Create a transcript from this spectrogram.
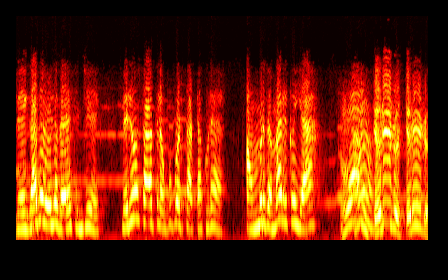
வேகாத வேலை வேலை செஞ்சு வெறும் சாதத்துல உப்பு போட்டு சாப்பிட்டா கூட அமிர்தமா இருக்கும் ஐயா. தெரியுது தெரியுது.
